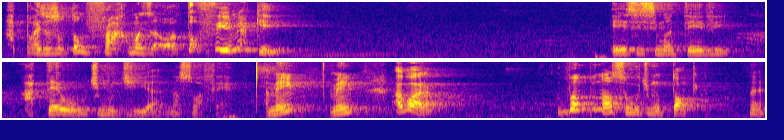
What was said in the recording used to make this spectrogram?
rapaz, eu sou tão fraco, mas eu estou firme aqui. Esse se manteve até o último dia na sua fé. Amém? Amém? Agora, vamos para o nosso último tópico. Né?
